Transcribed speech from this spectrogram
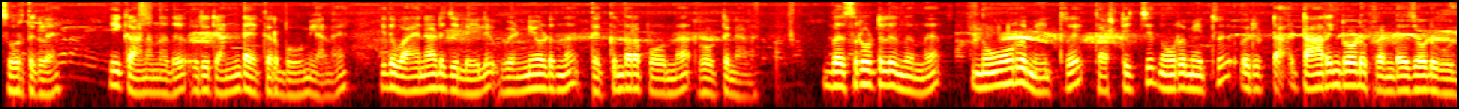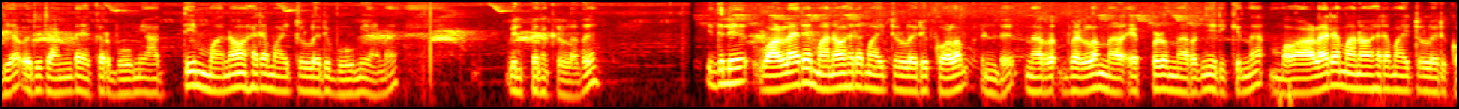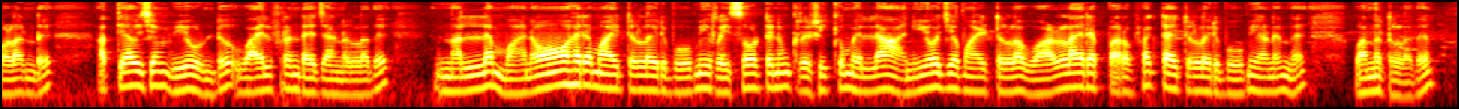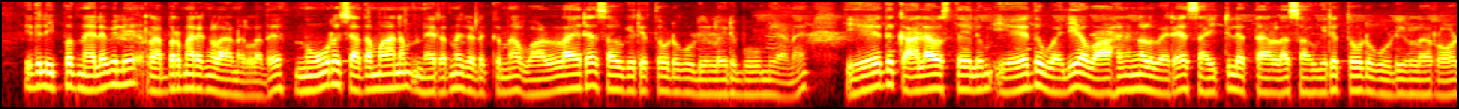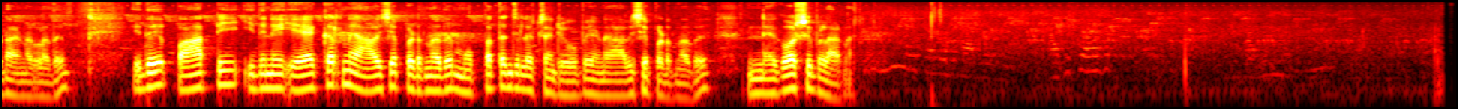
സുഹൃത്തുക്കളെ ഈ കാണുന്നത് ഒരു രണ്ട് ഏക്കർ ഭൂമിയാണ്. ഇത് വയനാട് ജില്ലയിൽ വെണ്ണിയോടുന്ന് തെക്കുംതറ പോകുന്ന റൂട്ടിനാണ്. ബസ് റൂട്ടിൽ നിന്ന് നൂറ് മീറ്റർ കഷ്ടിച്ച് നൂറ് മീറ്റർ ഒരു ടാറിംഗ് റോഡ് ഫ്രണ്ടേജോട് കൂടിയ ഒരു രണ്ട് ഏക്കർ ഭൂമി അതിമനോഹരമായിട്ടുള്ളൊരു ഭൂമിയാണ് വിൽപ്പനക്കുള്ളത്. ഇതിൽ വളരെ മനോഹരമായിട്ടുള്ളൊരു കുളം ഉണ്ട്. നിറ വെള്ളം എപ്പോഴും നിറഞ്ഞിരിക്കുന്ന വളരെ മനോഹരമായിട്ടുള്ളൊരു കുളമുണ്ട്. അത്യാവശ്യം വ്യൂ ഉണ്ട്. വയൽ ഫ്രണ്ടേജ് ആണുള്ളത് നല്ല മനോഹരമായിട്ടുള്ള ഒരു ഭൂമി. റിസോർട്ടിനും കൃഷിക്കും എല്ലാം അനുയോജ്യമായിട്ടുള്ള വളരെ പെർഫെക്റ്റ് ആയിട്ടുള്ള ഒരു ഭൂമിയാണ് ഇന്ന് വന്നിട്ടുള്ളത്. ഇതിലിപ്പോൾ നിലവിൽ റബ്ബർ മരങ്ങളാണുള്ളത്. നൂറ് ശതമാനം നിരന്ന് കിടക്കുന്ന വളരെ സൗകര്യത്തോടു കൂടിയുള്ള ഒരു ഭൂമിയാണ്. ഏത് കാലാവസ്ഥയിലും ഏത് വലിയ വാഹനങ്ങൾ വരെ സൈറ്റിലെത്താനുള്ള സൗകര്യത്തോടു കൂടിയുള്ള റോഡാണുള്ളത്. ഇത് പാർട്ടി ഇതിന് ഏക്കറിന് ആവശ്യപ്പെടുന്നത് മുപ്പത്തഞ്ച് ലക്ഷം രൂപയാണ് ആവശ്യപ്പെടുന്നത്. നെഗോഷ്യബിളാണ്.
